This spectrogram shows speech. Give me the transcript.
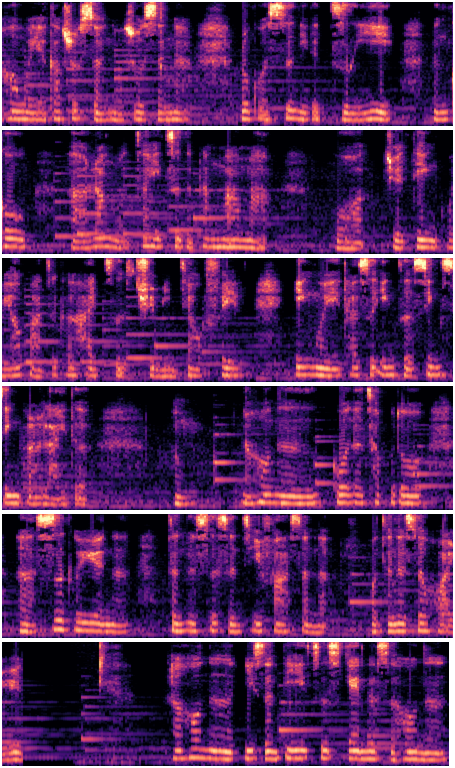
后我也告诉神，我说神啊，如果是你的旨意，能够啊让我再一次的当妈妈，我决定我要把这个孩子取名叫 Faith，因为他是因着信心而来的，嗯。然后呢，过了差不多，呃，四个月呢，真的是神迹发生了，我真的是怀孕。然后呢，医生第一次 scan 的时候呢，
